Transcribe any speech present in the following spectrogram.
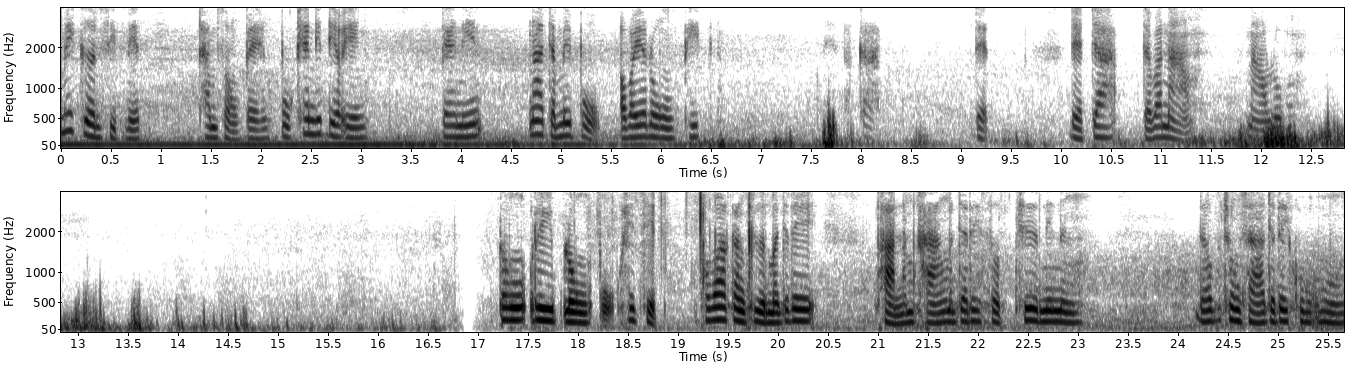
ไม่เกิน 10 เมตรทำสองแปลงปลูกแค่นิดเดียวเอง แปลงนี้น่าจะไม่ปลูกเอาไว้ลงพริกอากาศแดดแดดจ้าแต่ว่าหนาวหนาวลม ต้องรีบลงปลูกให้เสร็จ เพราะว่ากลางคืนมันจะได้ผ่านน้ำค้างมันจะได้สดชื่นนิดนึงเดี๋ยวช่วงเช้าจะได้คุมอุโมง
